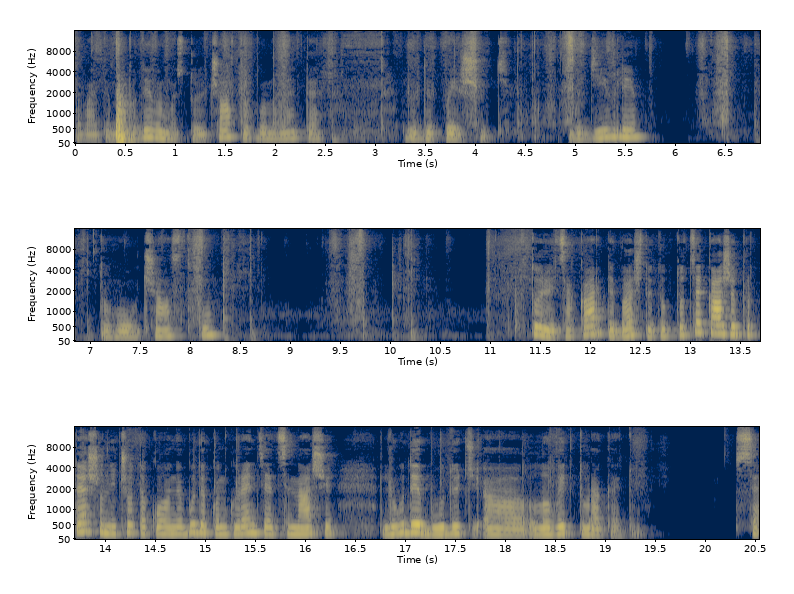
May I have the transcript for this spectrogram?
Давайте ми подивимось той участок, бо мене те люди пишуть. Будівлі того участку. Повторюються карти, бачите? Тобто це каже про те, що нічого такого не буде. Конкуренція це наші люди будуть е, ловити ту ракету. Все.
